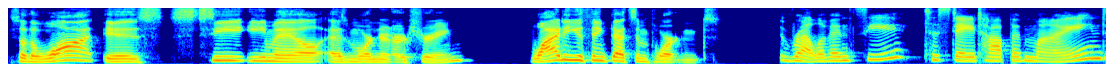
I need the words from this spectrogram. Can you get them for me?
So the want is see email as more nurturing. Why do you think that's important? Relevancy to stay top of mind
